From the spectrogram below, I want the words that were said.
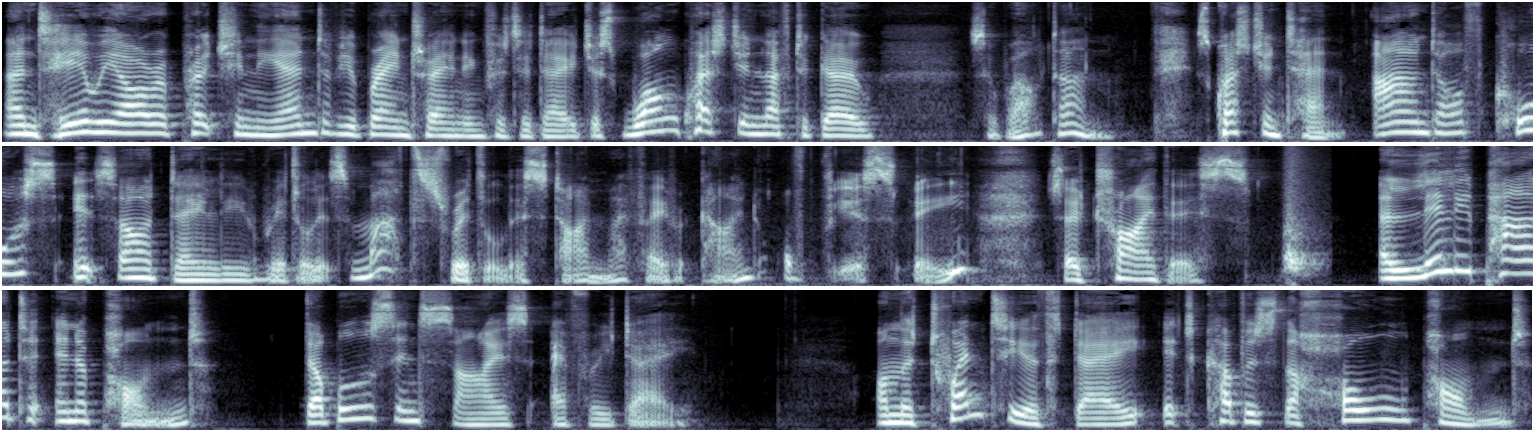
And here we are approaching the end of your brain training for today. Just one question left to go. So well done. It's question 10. And of course, it's our daily riddle. It's a maths riddle this time, my favourite kind, obviously. So try this. A lily pad in a pond doubles in size every day. On the 20th day, it covers the whole pond.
